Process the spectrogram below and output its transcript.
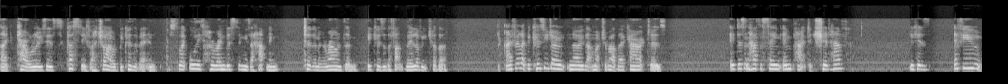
like Carol loses custody for her child because of it. And just like all these horrendous things are happening to them and around them because of the fact that they love each other. I feel like because you don't know that much about their characters, it doesn't have the same impact it should have. Because if you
